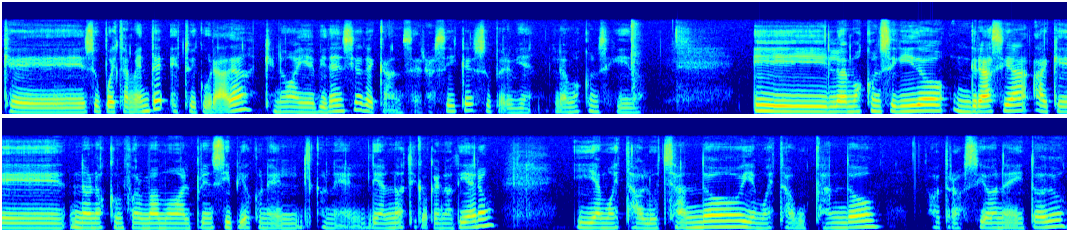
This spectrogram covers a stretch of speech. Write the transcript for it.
que supuestamente estoy curada, que no hay evidencia de cáncer, así que súper bien, lo hemos conseguido. Y lo hemos conseguido gracias a que no nos conformamos al principio con el, con el diagnóstico que nos dieron y hemos estado luchando y hemos estado buscando otras opciones y todo.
